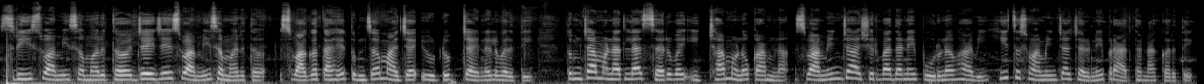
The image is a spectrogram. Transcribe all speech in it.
श्री स्वामी समर्थ जय जय स्वामी समर्थ. स्वागत आहे तुमचं माझ्या यूट्यूब चॅनलवरती तुमच्या मनातल्या सर्व इच्छा मनोकामना स्वामींच्या आशीर्वादाने पूर्ण व्हावी हीच स्वामींच्या चरणी प्रार्थना करते.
